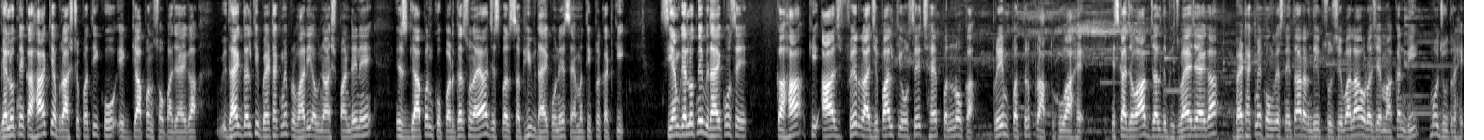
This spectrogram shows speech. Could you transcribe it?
गहलोत ने कहा कि अब राष्ट्रपति को एक ज्ञापन सौंपा जाएगा। विधायक दल की बैठक में प्रभारी अविनाश पांडे ने इस ज्ञापन को पढ़कर सुनाया, जिस पर सभी विधायकों ने सहमति प्रकट की। सीएम गहलोत ने विधायकों से कहा कि आज फिर राज्यपाल की ओर से छह पन्नों का प्रेम पत्र प्राप्त हुआ है। इसका जवाब जल्द भिजवाया जाएगा। बैठक में कांग्रेस नेता रणदीप सुरजेवाला और अजय माकन भी मौजूद रहे।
